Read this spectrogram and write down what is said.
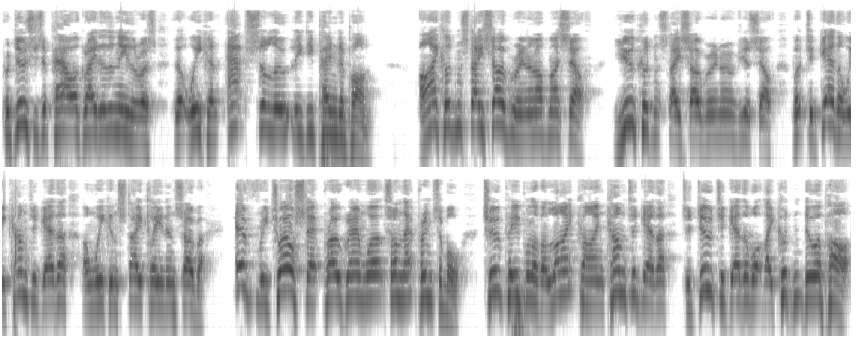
produces a power greater than either of us that we can absolutely depend upon. I couldn't stay sober in and of myself. You couldn't stay sober in and of yourself. But together we come together and we can stay clean and sober. Every 12 step program works on that principle. Two people of a like kind come together to do together what they couldn't do apart.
